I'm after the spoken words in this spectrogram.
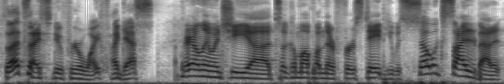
So that's nice to do for your wife, I guess. Apparently, when she uh, took him up on their first date, he was so excited about it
